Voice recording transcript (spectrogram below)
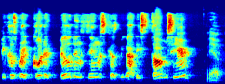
because we're good at building things because we got these thumbs here. Yep.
